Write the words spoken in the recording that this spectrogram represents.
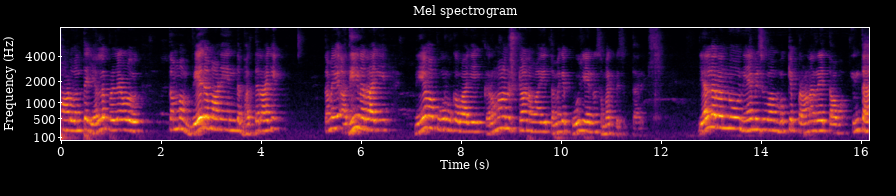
ಮಾಡುವಂತೆ ಎಲ್ಲ ಪ್ರಜೆಗಳು ತಮ್ಮ ವೇದವಾಣಿಯಿಂದ ಬದ್ಧರಾಗಿ, ತಮಗೆ ಅಧೀನರಾಗಿ, ನಿಯಮಪೂರ್ವಕವಾಗಿ, ಕರ್ಮಾನುಷ್ಠಾನವಾಗಿ ತಮಗೆ ಪೂಜೆಯನ್ನು ಸಮರ್ಪಿಸುತ್ತಾರೆ. ಎಲ್ಲರನ್ನೂ ನೇಮಿಸುವ ಮುಖ್ಯ ಪ್ರಾಣರೇ ತಾವು. ಇಂತಹ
